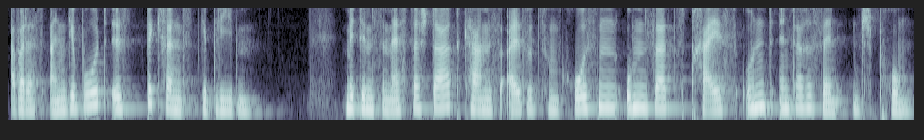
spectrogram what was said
aber das Angebot ist begrenzt geblieben. Mit dem Semesterstart kam es also zum großen Umsatz-, Preis- und Interessentensprung.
